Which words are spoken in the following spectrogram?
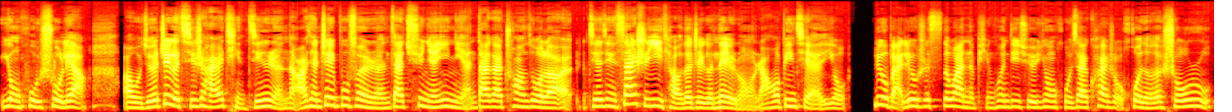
用户数量啊。我觉得这个其实还是挺惊人的，而且这部分人在去年一年大概创作了接近三十亿条的这个内容，然后并且有。六百六十四万的贫困地区用户在快手获得了收入，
